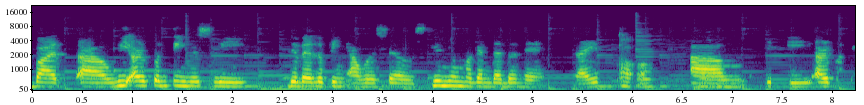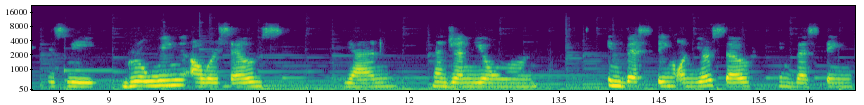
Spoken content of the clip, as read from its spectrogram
but uh, we are continuously developing ourselves. Yun yung maganda doon eh, right? Oo. Um, we are continuously growing ourselves. Yan. Nandyan yung investing on yourself, investing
